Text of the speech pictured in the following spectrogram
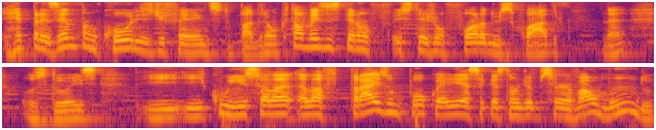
representam cores diferentes do padrão, que talvez estejam, estejam fora do esquadro. Né? Os dois, e, e, com isso ela, ela traz um pouco aí essa questão de observar o mundo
